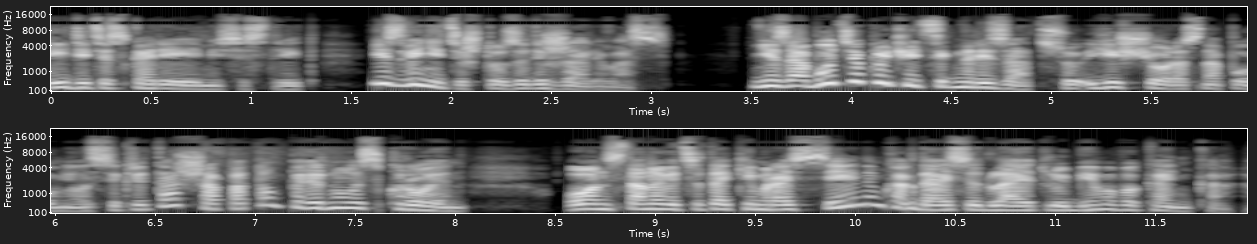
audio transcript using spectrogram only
«Идите скорее, миссис Стрит. Извините, что задержали вас. Не забудьте включить сигнализацию», — еще раз напомнила секретарша, а потом повернулась к Роэн. «Он становится таким рассеянным, когда оседлает любимого конька».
